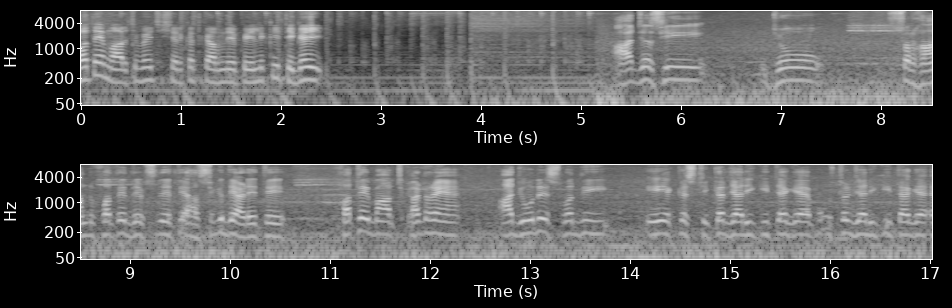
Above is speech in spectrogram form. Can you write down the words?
ਫਤਿਹ ਮਾਰਚ ਵਿੱਚ ਸ਼ਿਰਕਤ ਕਰਨ ਦੀ ਅਪੀਲ ਕੀਤੀ ਗਈ। ਅੱਜ ਅਸੀਂ ਜੋ ਸਰਹੰਦ ਫਤਿਹ ਦਿਵਸ ਦੇ ਇਤਿਹਾਸਿਕ ਦਿਹਾੜੇ ਤੇ ਫਤਿਹ ਮਾਰਚ ਕੱਢ ਰਹੇ ਹਾਂ, ਅੱਜ ਉਹਦੇ ਸੰਬੰਧੀ ਇਹ ਇੱਕ ਸਟicker ਜਾਰੀ ਕੀਤਾ ਗਿਆ, ਪੋਸਟਰ ਜਾਰੀ ਕੀਤਾ ਗਿਆ,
